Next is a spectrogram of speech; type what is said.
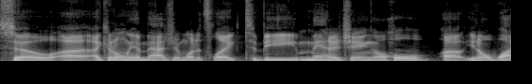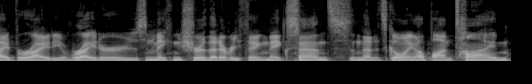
So uh, I can only imagine what it's like to be managing a whole, uh, you know, wide variety of writers and making sure that everything makes sense and that it's going up on time,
